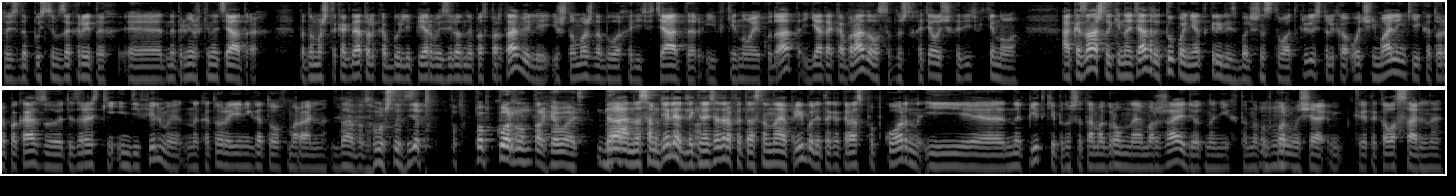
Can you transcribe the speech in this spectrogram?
то есть, допустим, в закрытых, э, например, в кинотеатрах. Потому что когда только были первые зеленые паспорта ввели, и что можно было ходить в театр и в кино и куда-то, я так обрадовался, потому что хотел очень ходить в кино. Оказалось, что кинотеатры тупо не открылись, большинство. Открылись только очень маленькие, которые показывают израильские инди-фильмы, на которые я не готов морально. Да, потому что нельзя поп- попкорном торговать. Да, на самом деле для кинотеатров это основная прибыль, это как раз попкорн и э, напитки, потому что там огромная маржа идет на них, там на попкорн вообще какая-то колоссальная.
